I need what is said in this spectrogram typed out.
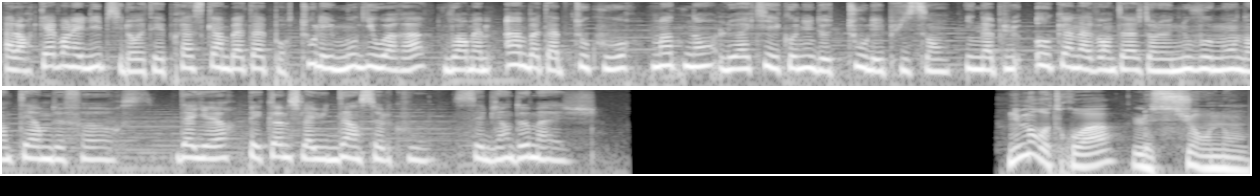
Alors qu'avant l'ellipse, il aurait été presque imbattable pour tous les Mugiwara, voire même imbattable tout court, maintenant, le Haki est connu de tous les puissants. Il n'a plus aucun avantage dans le nouveau monde en termes de force. D'ailleurs, Pecoms l'a eu d'un seul coup. C'est bien dommage. Numéro 3, le surnom.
